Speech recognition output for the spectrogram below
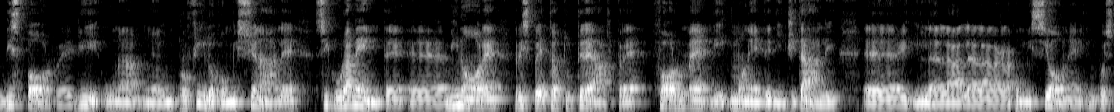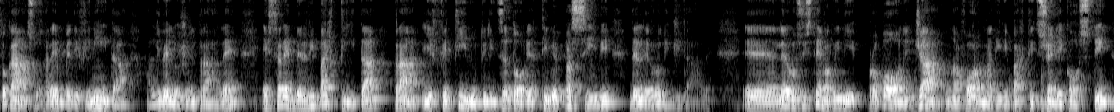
disporre di una, eh, un profilo commissionale sicuramente eh, minore rispetto a tutte le altre forme di monete digitali. Eh, il, la, la, la, la commissione in questo caso sarebbe definita a livello centrale e sarebbe ripartita tra gli effettivi utilizzatori attivi e passivi dell'euro digitale. Eh, l'eurosistema quindi propone già una forma di ripartizione dei costi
